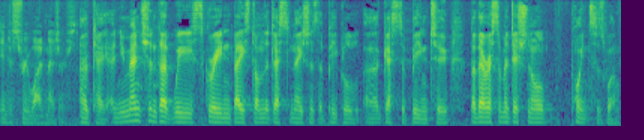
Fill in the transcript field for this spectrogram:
industry-wide measures. Okay. And you mentioned that we screen based on the destinations that people uh, guests have been to, but there are some additional points as well.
